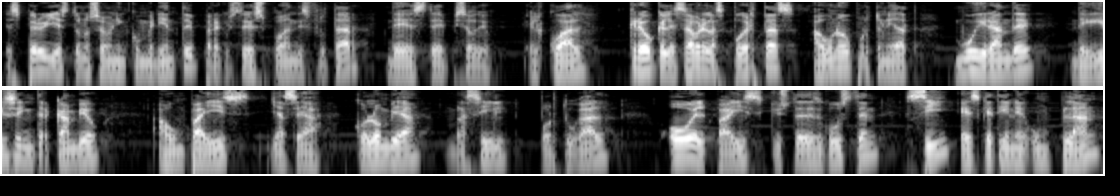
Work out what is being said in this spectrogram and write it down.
Espero y esto no sea un inconveniente para que ustedes puedan disfrutar de este episodio, el cual creo que les abre las puertas a una oportunidad muy grande de irse a intercambio a un país, ya sea Colombia, Brasil, Portugal o el país que ustedes gusten, si es que tiene un plan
